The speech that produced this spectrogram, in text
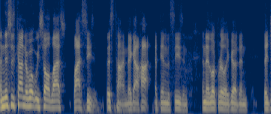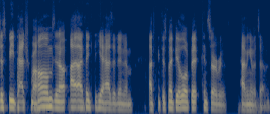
And this is kind of what we saw last last season. This time they got hot at the end of the season and they look really good. And they just beat Patrick Mahomes. You know, I, I think he has it in him. I think this might be a little bit conservative having him at seven.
